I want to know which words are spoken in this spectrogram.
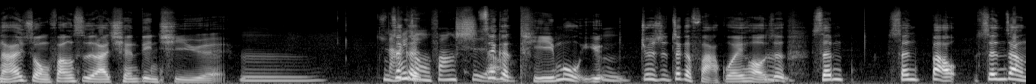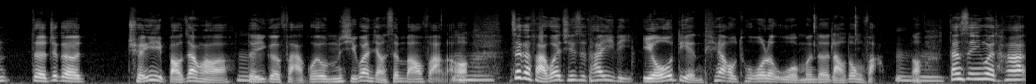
哪一种方式来签订契约？嗯，哪一种方式、啊？这个题目有，嗯、就是这个法规哈、是申申报身障的这个。权益保障法的一个法规，我们习惯讲身保法了哦。这个法规其实它一点有点跳脱了我们的劳动法哦，但是因为它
